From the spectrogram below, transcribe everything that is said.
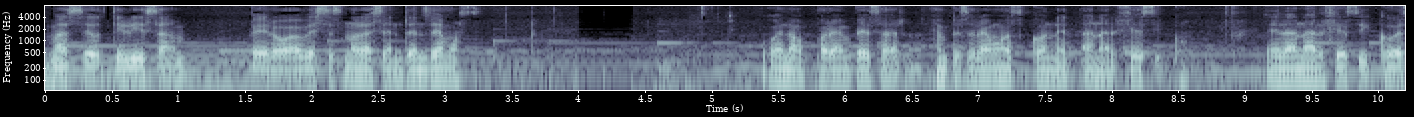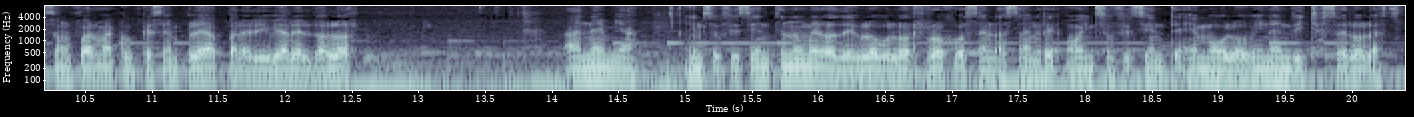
más se utilizan, pero a veces no las entendemos. Bueno, para empezar, empezaremos con el analgésico. El analgésico es un fármaco que se emplea para aliviar el dolor. Anemia, insuficiente número de glóbulos rojos en la sangre o insuficiente hemoglobina en dichas células.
